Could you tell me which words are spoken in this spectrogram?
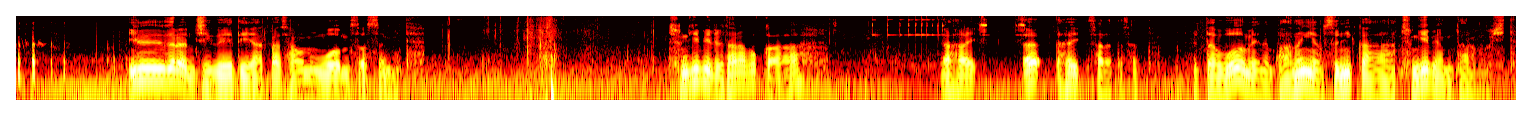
1g 지그에 대해 아까 사오는 웜 썼습니다. 청기비를 달아볼까? 아하이, 아하이, 살았다, 살았다. 일단 웜에는 반응이 없으니까 청개비 한번 달아봅시다.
